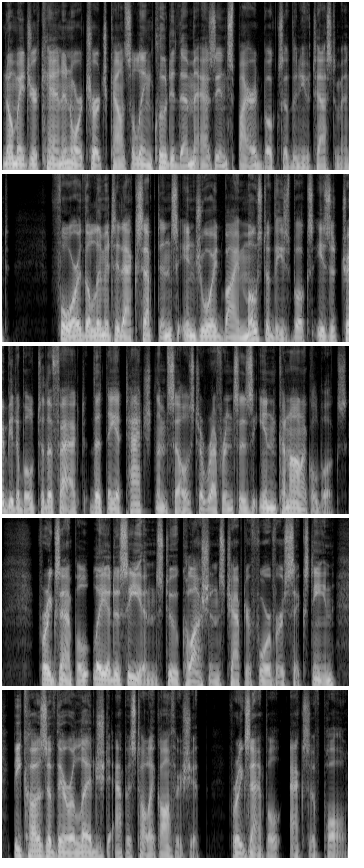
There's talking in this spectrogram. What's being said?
No major canon or church council included them as inspired books of the New Testament. 4. The limited acceptance enjoyed by most of these books is attributable to the fact that they attached themselves to references in canonical books. For example, Laodiceans to Colossians chapter 4 verse 16 because of their alleged apostolic authorship. For example, Acts of Paul.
